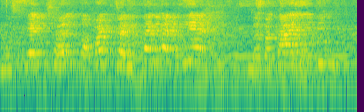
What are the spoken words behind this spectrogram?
मुझसे छल कपट चरित्र करती है। मैं बता देती हूँ।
